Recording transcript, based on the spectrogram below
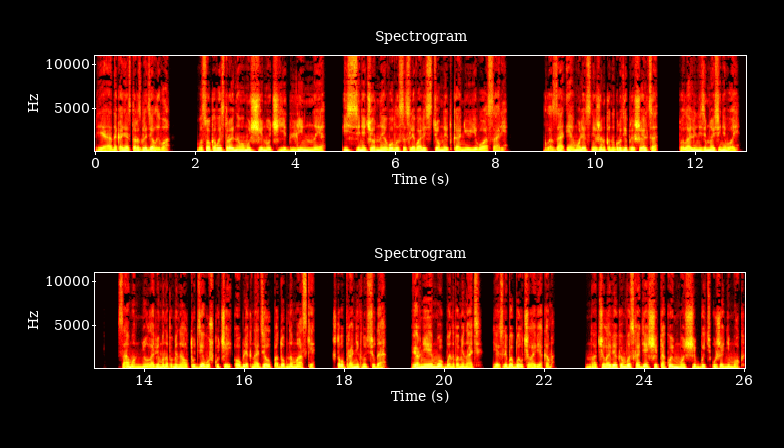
Я наконец-то разглядел его. Высокого и стройного мужчину, чьи длинные и сине-черные волосы сливались с темной тканью его осари. Глаза и амулет-снежинка на груди пришельца пылали неземной синевой. Сам он неуловимо напоминал ту девушку, чей облик надел подобно маске, чтобы проникнуть сюда. Вернее, мог бы напоминать, если бы был человеком. Но человеком восходящий такой мощи быть уже не мог.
